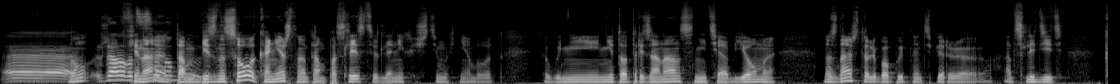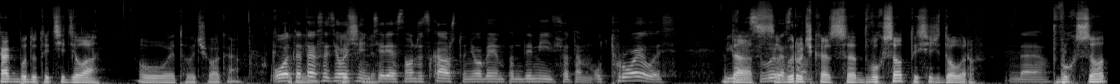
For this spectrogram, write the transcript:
Э, Ну, жаловаться Фина- Там будут. бизнесово, конечно, там последствий для них ощутимых не было. Как бы не, не тот резонанс, не те объемы. Но знаешь, что любопытно теперь э, отследить, как будут идти дела у этого чувака? Вот это, кстати, очень представляет. интересно. Он же сказал, что у него время пандемии все там утроилось. Да, с вырос там, выручка с 200 тысяч долларов. Да, 200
